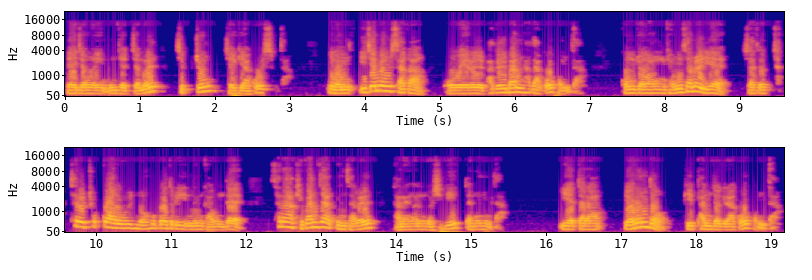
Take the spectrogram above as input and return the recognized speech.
내정의 문제점을 집중 제기하고 있습니다. 이는 이재명 지사가 오해를 받을 만하다고 봅니다. 공정한 경선을 위해 지사적 차퇴를 촉구하고 있는 후보들이 있는 가운데 산하 기관장 인사를 단행한 것이기 때문입니다. 이에 따라 여론도 비판적이라고 봅니다.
